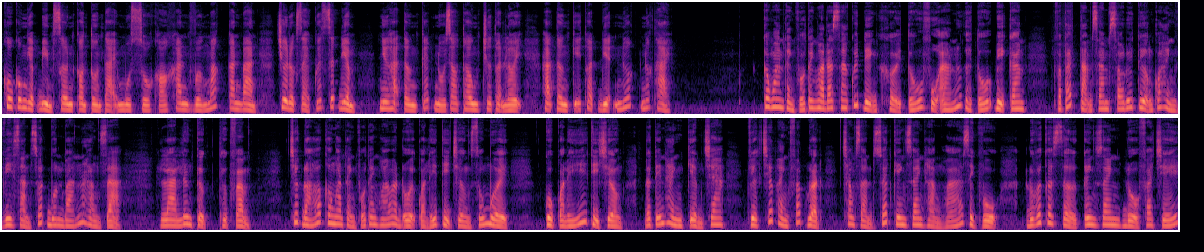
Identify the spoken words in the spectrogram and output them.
khu công nghiệp Bỉm Sơn còn tồn tại một số khó khăn vướng mắc căn bản chưa được giải quyết dứt điểm như hạ tầng kết nối giao thông chưa thuận lợi, hạ tầng kỹ thuật điện nước, nước thải. Công an thành phố Thanh Hóa đã ra quyết định khởi tố vụ án khởi tố bị can và bắt tạm giam 6 đối tượng có hành vi sản xuất buôn bán hàng giả là lương thực, thực phẩm. Trước đó, Công an thành phố Thanh Hóa và đội quản lý thị trường số 10, Cục Quản lý thị trường đã tiến hành kiểm tra việc chấp hành pháp luật trong sản xuất kinh doanh hàng hóa dịch vụ đối với cơ sở kinh doanh đồ pha chế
